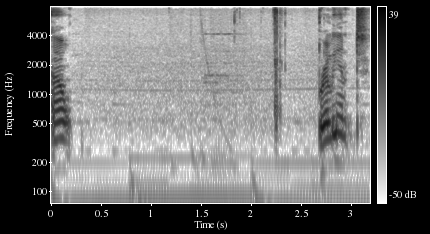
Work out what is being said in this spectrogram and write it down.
Out. Brilliant.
